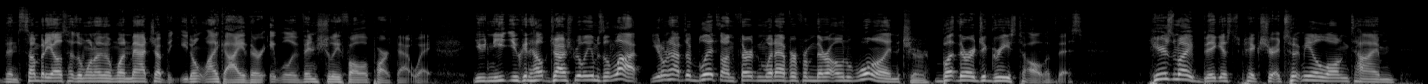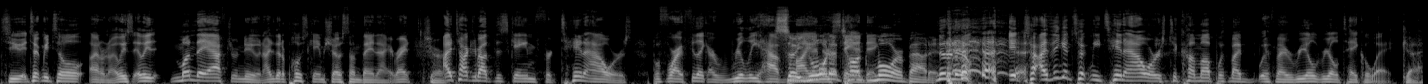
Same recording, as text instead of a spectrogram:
then somebody else has a one-on-one matchup that you don't like either. It will eventually fall apart that way. You need you can help Josh Williams a lot. You don't have to blitz on third and whatever from their own one. Sure. But there are degrees to all of this. Here's my biggest picture. It took me a long time to. It took me till I don't know, at least at least Monday afternoon. I did a post game show Sunday night, right? Sure. I talked about this game for ten hours before I feel like I really have. So my you want to talk more about it? No, no, no. no. it t- I think it took me ten hours to come up with my with my real real takeaway. okay.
